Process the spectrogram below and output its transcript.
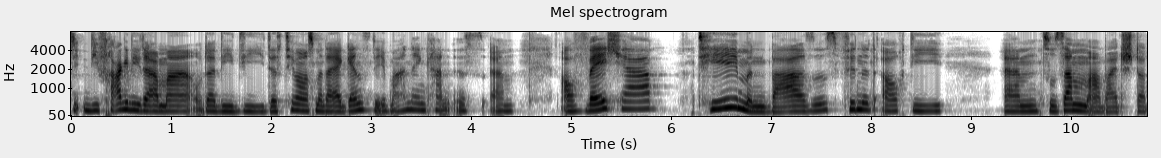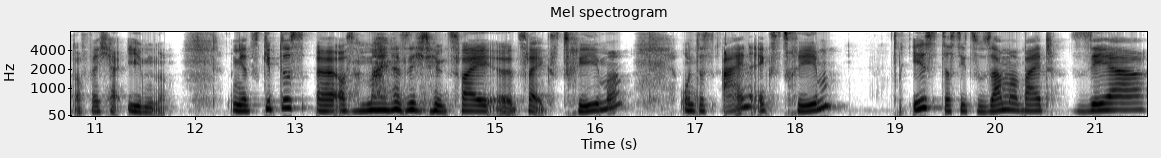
die, die Frage, die da mal, oder die, die, das Thema, was man da ergänzend eben anhängen kann, ist, ähm, auf welcher Themenbasis findet auch die ähm, Zusammenarbeit statt, auf welcher Ebene. Und jetzt gibt es äh, aus meiner Sicht eben zwei, äh, zwei Extreme. Und das eine Extrem ist, dass die Zusammenarbeit sehr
